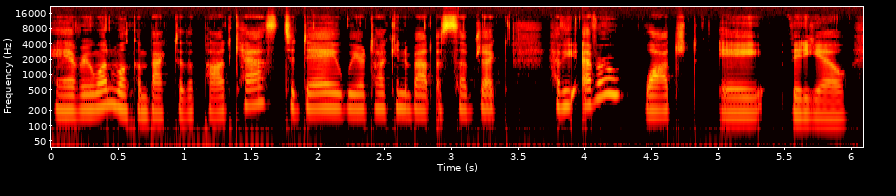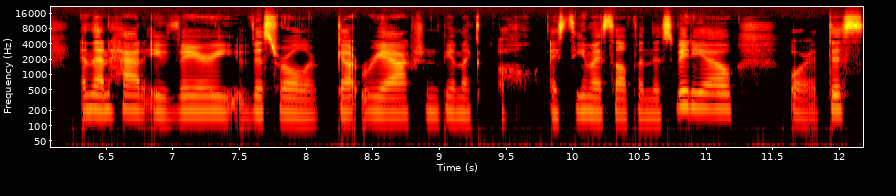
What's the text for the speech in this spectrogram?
Hey everyone, welcome back to the podcast. Today we are talking about a subject. Have you ever watched a video and then had a very visceral or gut reaction, being like, oh, I see myself in this video, or this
